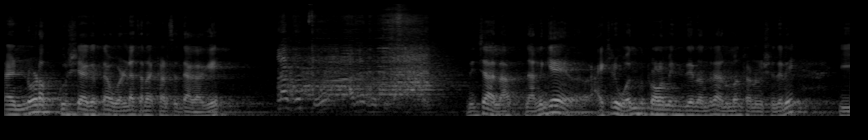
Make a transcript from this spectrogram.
ಆ್ಯಂಡ್ ನೋಡೋಕೆ ಖುಷಿಯಾಗುತ್ತೆ ಒಳ್ಳೆತನ ಕಾಣಿಸುತ್ತೆ ಹಾಗಾಗಿ ಎಲ್ಲ ಗೊತ್ತು ಆದರೆ ಗೊತ್ತಿಲ್ಲ ನಿಜ ಅಲ್ಲ. ನನಗೆ ಆ್ಯಕ್ಚುಲಿ ಒಂದು ಪ್ರಾಬ್ಲಮ್ ಇದ್ದಿದ್ದೇನೆಂದರೆ ಹನುಮಂತಣ್ಣ ವಿಷಯದಲ್ಲಿ ಈ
